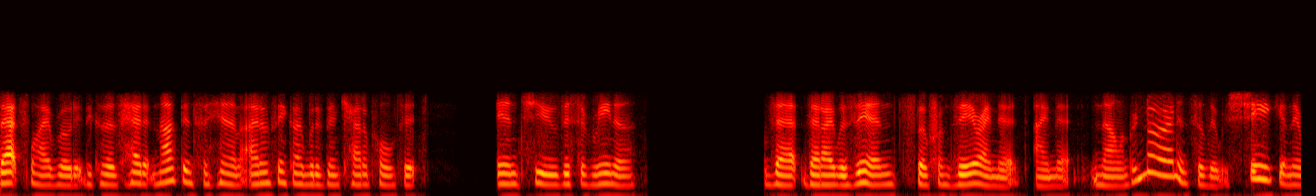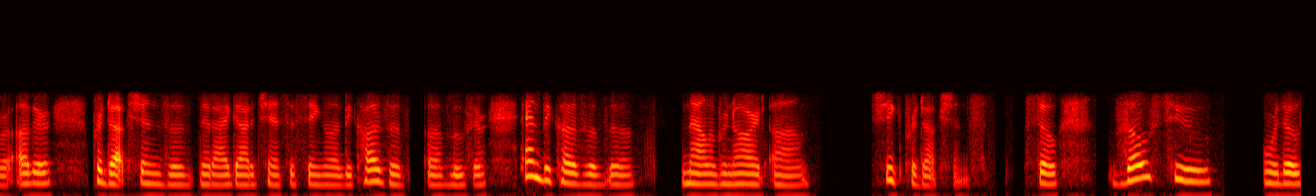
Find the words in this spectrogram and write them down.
that's why I wrote it because had it not been for him, I don't think I would have been catapulted into this arena that that I was in. So from there, I met I met Nile and Bernard, and so there was Chic, and there were other productions of, that I got a chance to sing on because of of Luther, and because of the Nile and Bernard um, Chic productions. So those two, or those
